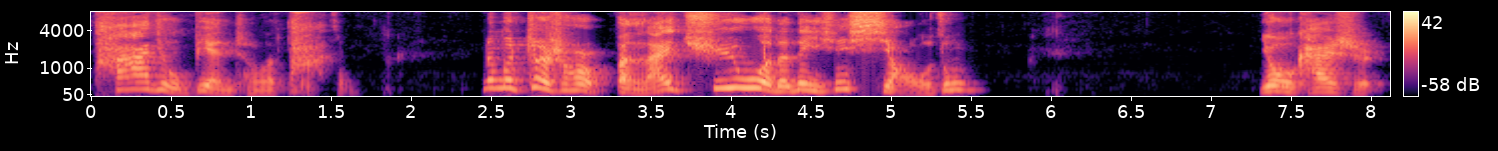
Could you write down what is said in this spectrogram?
他就变成了大宗。那么这时候，本来屈沃的那些小宗又开始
